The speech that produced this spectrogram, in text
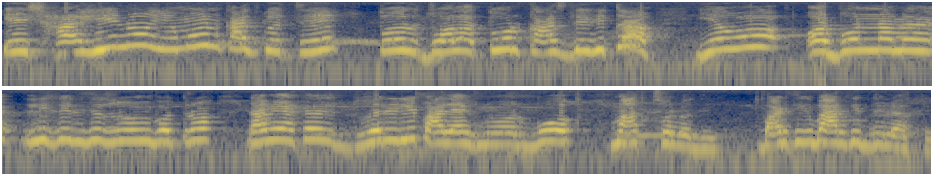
এই শাহিনও এমন কাজ করছে তোর জলা তোর কাজ দেখি তো ইয়েও ওর বোন নামে লিখে দিছে জমিপত্র আমি একে ধরে নিলি পালে আসনি ওর বউ মাছ ছলো দি বাড়ি থেকে বার করে দিল একে।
